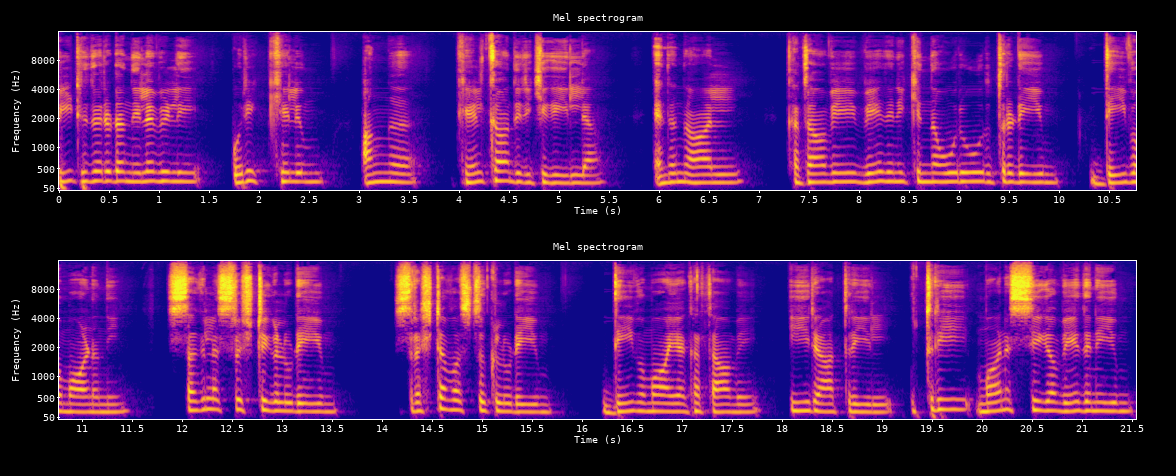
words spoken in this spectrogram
പീഡിതരുടെ നിലവിളി ഒരിക്കലും അങ്ങ് കേൾക്കാതിരിക്കുകയില്ല. എന്തെന്നാൽ കഥാവെ വേദനിക്കുന്ന ഓരോരുത്തരുടെയും ദൈവമാണ് നീ. സകല സൃഷ്ടികളുടെയും സൃഷ്ടവസ്തുക്കളുടെയും ദൈവമായ കർത്താവെ ഈ രാത്രിയിൽ ഒത്തിരി മാനസിക വേദനയും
